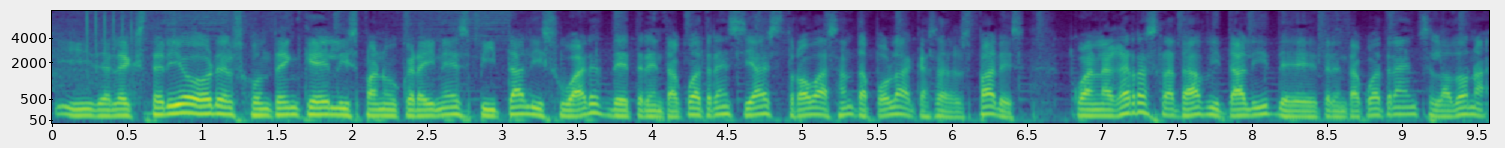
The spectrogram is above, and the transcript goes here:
I de l'exterior els contem que l'hispano-ucraïnès Vitali Suárez, de 34 anys, ja es troba a Santa Pola, a casa dels pares. Quan la guerra esclatà, Vitali, de 34 anys, la dona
